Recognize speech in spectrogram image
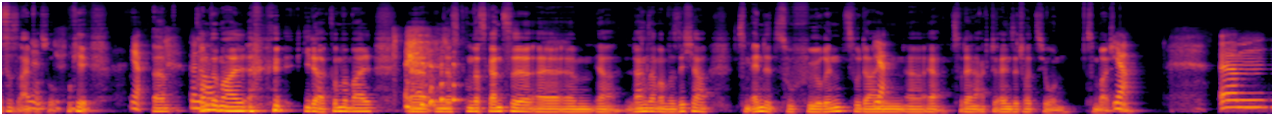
es ist einfach Nee, so. Okay. Ja, Ähm, genau. Kommen wir mal, Ida, kommen wir mal, äh, um, das, um das Ganze äh, ähm, ja, langsam aber sicher zum Ende zu führen, zu, deinen, Äh, ja, zu deiner aktuellen Situation zum Beispiel. Ja. Ähm,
